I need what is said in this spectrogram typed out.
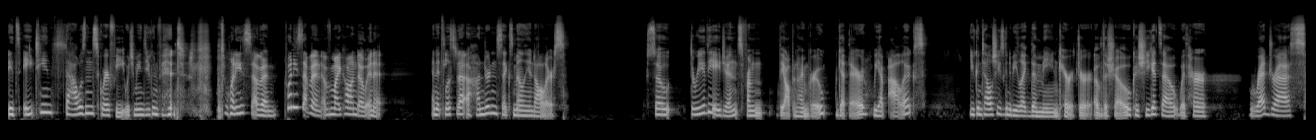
It's 18,000 square feet, which means you can fit 27, 27 of my condo in it. And it's listed at $106 million. So, three of the agents from the Oppenheim group get there. We have Alex. You can tell she's going to be like the main character of the show because she gets out with her red dress,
